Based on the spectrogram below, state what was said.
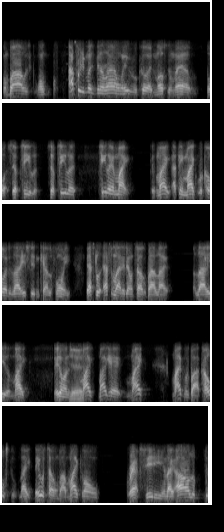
when Bob was. When, I pretty much been around when they were recording most of them albums, except Tela, except Tela, Tela and Mike. Because Mike, I think Mike recorded a lot of his shit in California. That's that's somebody they don't talk about like a lot either. Mike, they don't. Yeah. Mike, Mike had Mike. Mike was by coastal. Like they was talking about Mike on Rap City and like all of the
